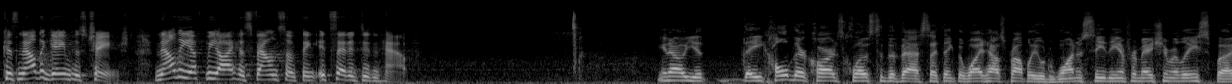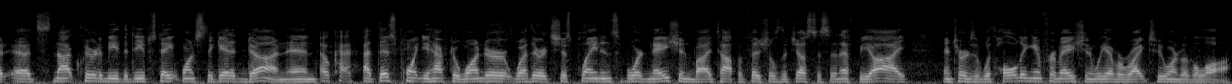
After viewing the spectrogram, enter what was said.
Because now the game has changed. Now the FBI has found something it said it didn't have you know, you, they hold their cards close to the vest. I think the White House probably would want to see the information released, but it's not clear to me the deep state wants to get it done. And okay. at this point, you have to wonder whether it's just plain insubordination by top officials at Justice and FBI in terms of withholding information we have a right to under the law.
